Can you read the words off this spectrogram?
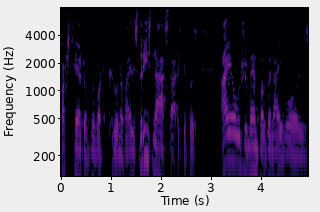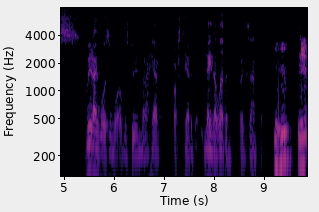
first heard of the word coronavirus? The reason I ask that is because I always remember when I was, where I was and what I was doing when I heard first heard about 9-11, for example hmm Yeah.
